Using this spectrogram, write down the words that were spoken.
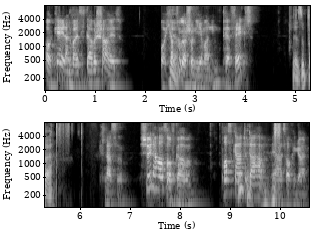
Okay, dann weiß ich da Bescheid. Boah, ich habe sogar schon jemanden. Perfekt. Ja, super. Klasse. Schöne Hausaufgabe. Postkarte okay. da haben. Ja, ist auch egal.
